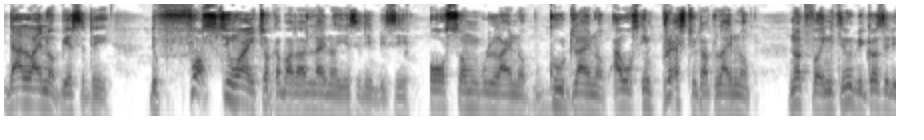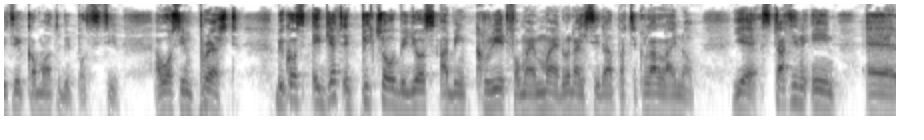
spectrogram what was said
that lineup yesterday. The first thing when I talk about that lineup yesterday, say awesome lineup, good lineup. I was impressed with that lineup. Not for anything, because they didn't come out to be positive. I was impressed because I get a picture be just I've been create for my mind when I see that particular lineup. Yeah, starting in uh,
